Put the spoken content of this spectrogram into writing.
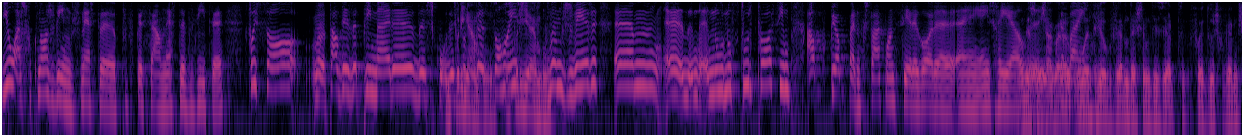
E eu acho que o que nós vimos nesta provocação, nesta visita, foi só talvez a primeira das, das provocações que vamos ver um, no, no, futuro próximo. Algo preocupante que está a acontecer agora em, em Israel. já agora, também... o anterior governo, deixa-me dizer-te, foi dos governos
